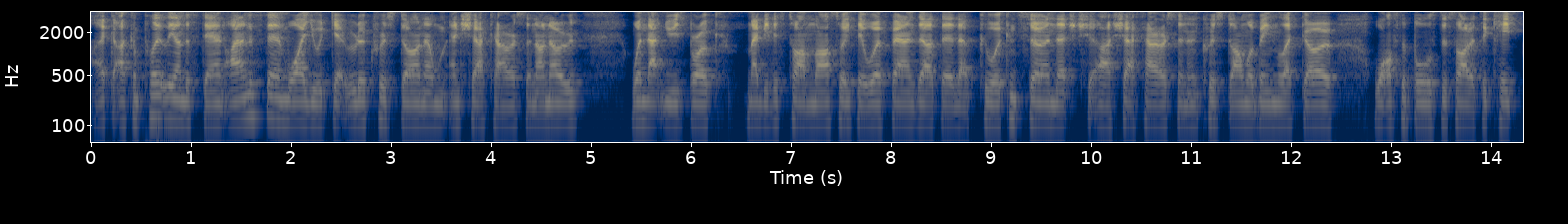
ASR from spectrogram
I, I, completely understand. I understand why you would get rid of Kris Dunn and, and Shaq Harrison. I know when that news broke, maybe this time last week, there were fans out there that were concerned that uh, Shaq Harrison and Kris Dunn were being let go, whilst the Bulls decided to keep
